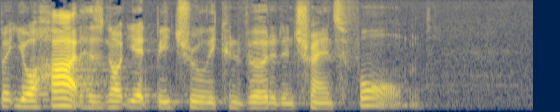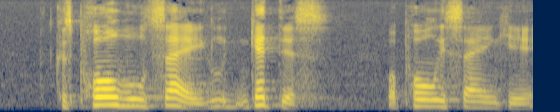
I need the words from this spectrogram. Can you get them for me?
but your heart has not yet been truly converted and transformed. Because Paul will say, get this, what Paul is saying here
